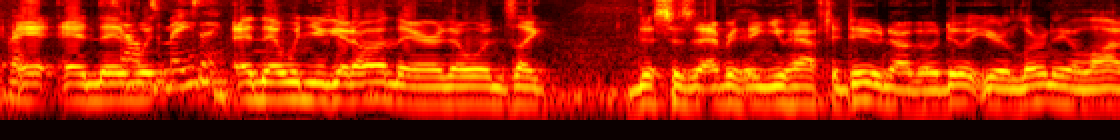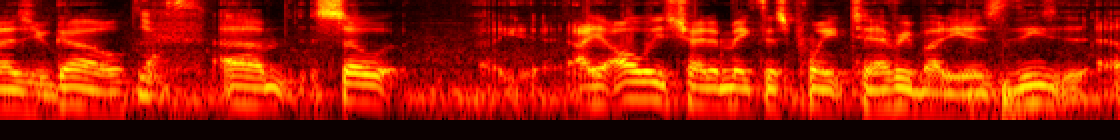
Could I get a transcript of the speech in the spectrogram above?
and, and then Sounds when, amazing. And then when you get on there, no one's like, "This is everything you have to do. Now go do it." You're learning a lot as you go. Yes. Um, so I always try to make this point to everybody: is these uh,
